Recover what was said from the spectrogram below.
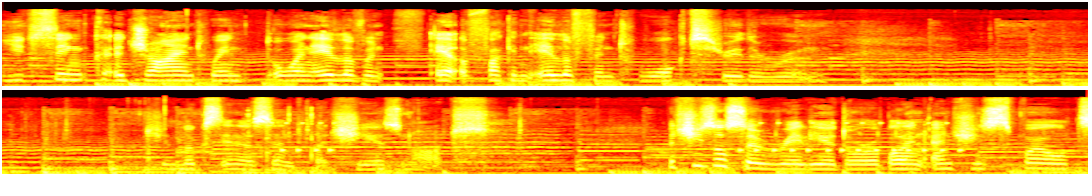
You'd think a giant went, or an elephant, a fucking elephant walked through the room. She looks innocent, but she is not. But she's also really adorable and, and she's spoiled,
